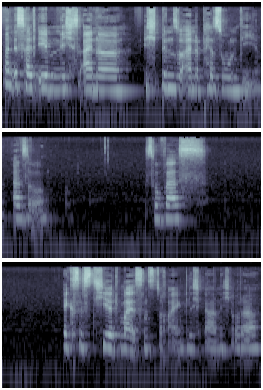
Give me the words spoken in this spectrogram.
man ist halt eben nicht eine, ich bin so eine Person, die. Also sowas existiert meistens doch eigentlich gar nicht, oder?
